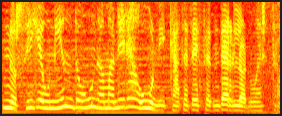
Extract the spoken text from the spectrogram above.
nos sigue uniendo una manera única de defender lo nuestro.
